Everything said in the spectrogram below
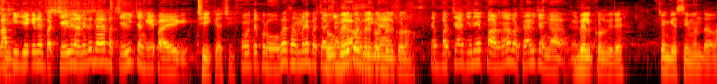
ਬਾਕੀ ਜੇ ਕਿਨੇ ਬੱਚੇ ਵੀ ਲਾਣੇ ਤੇ ਮੈਂ ਬੱਚੇ ਵੀ ਚੰਗੇ ਪਾਏਗੀ। ਠੀਕ ਹੈ ਜੀ। ਹੁਣ ਤੇ ਪ੍ਰੂਫ ਹੈ ਸਾਹਮਣੇ ਬੱਚਾ ਚੰਗਾ ਬਿਲਕੁਲ ਪਾਉਂਦੀ ਬਿਲਕੁਲ ਮੈਂ। ਬਿਲਕੁਲ। ਤੇ ਬੱਚਾ ਜਿਹਨੇ ਪਾਲਣਾ ਬੱਚਾ ਵੀ ਚੰਗਾ ਹੋਗਾ ਬਿਲਕੁਲ ਵੀਰੇ ਚੰਗੇ ਸੀ ਮੰਦਾ ਵਾ।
